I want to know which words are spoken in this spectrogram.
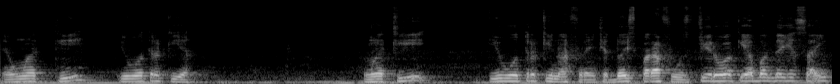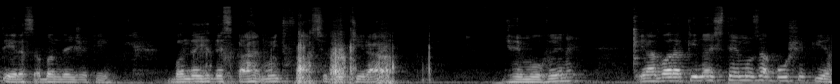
é um aqui e o outro aqui, ó. Um aqui e o outro aqui na frente, é dois parafusos. Tirou aqui a bandeja sai inteira, essa bandeja aqui. Bandeja desse carro é muito fácil de tirar, de remover, né? E agora aqui nós temos a bucha aqui, ó.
